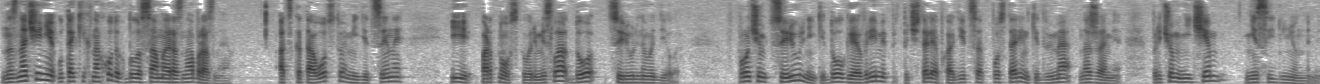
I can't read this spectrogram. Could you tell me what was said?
Назначение у таких находок было самое разнообразное. От скотоводства, медицины и портновского ремесла до цирюльного дела. Впрочем, цирюльники долгое время предпочитали обходиться по старинке двумя ножами, причем ничем не соединенными.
